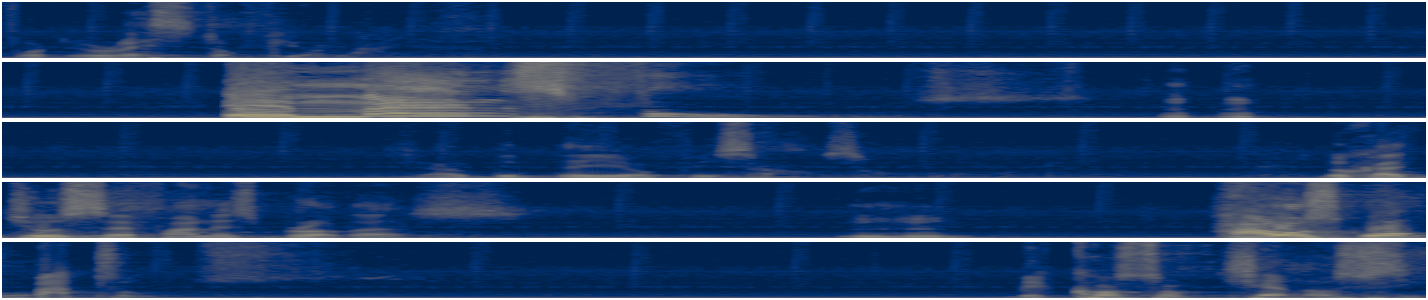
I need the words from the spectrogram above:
for the rest of your life. A man's foes shall be they of his household. Look at Joseph and his brothers. Mm-hmm. Household battles because of jealousy.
